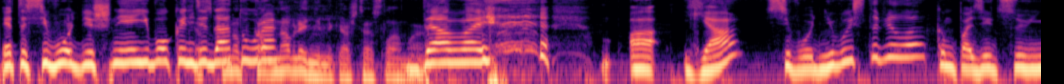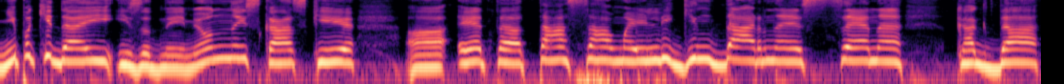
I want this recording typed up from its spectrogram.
Это сегодняшняя его Сейчас кандидатура. обновления, мне кажется, я сломаю. Давай. А я сегодня выставила композицию «Не покидай» из одноименной сказки. А, это та самая легендарная сцена, когда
